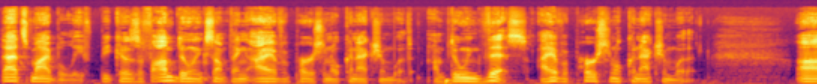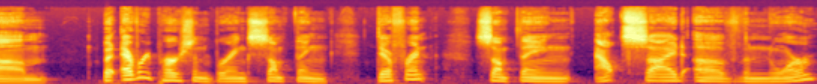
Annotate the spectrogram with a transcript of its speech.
That's my belief because if I'm doing something, I have a personal connection with it. I'm doing this, I have a personal connection with it. Um, but every person brings something different, something outside of the norm,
